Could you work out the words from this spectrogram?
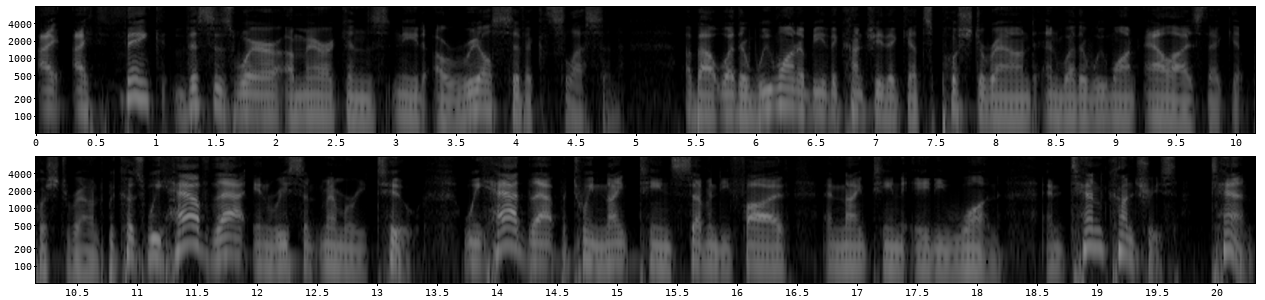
I, I think this is where Americans need a real civics lesson about whether we want to be the country that gets pushed around and whether we want allies that get pushed around because we have that in recent memory too. We had that between 1975 and 1981 and 10 countries, 10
